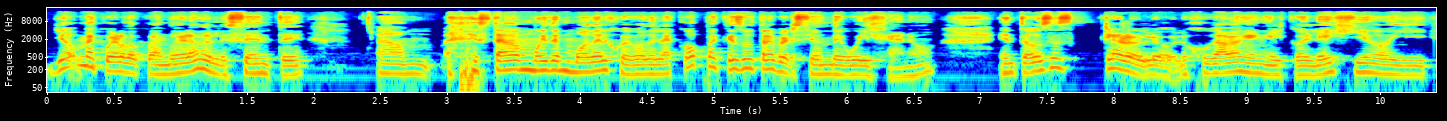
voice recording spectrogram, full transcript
Yo me acuerdo cuando era adolescente, estaba muy de moda el juego de la copa, que es otra versión de Ouija, ¿no? Entonces, claro, lo, jugaban en el colegio y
